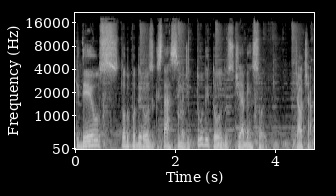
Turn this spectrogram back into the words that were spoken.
Que Deus Todo-Poderoso, que está acima de tudo e todos, te abençoe. Tchau, tchau.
